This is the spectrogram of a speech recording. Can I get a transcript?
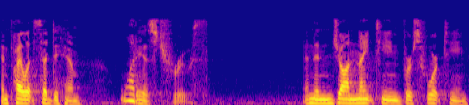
And Pilate said to him, What is truth? And then John 19, verse 14.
